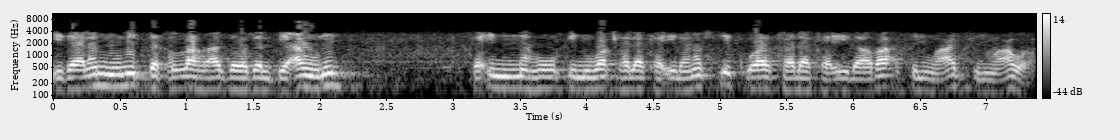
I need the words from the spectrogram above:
إذا لم يمدك الله عز وجل بعونه فإنه إن وكلك إلى نفسك وكلك إلى ضعف وعجز وعورة.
